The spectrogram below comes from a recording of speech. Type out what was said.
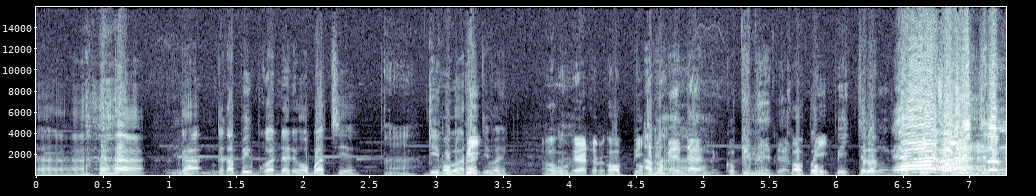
Eh, Enggak, enggak tapi bukan dari obat sih ya. Heeh. Di luar Kopi. aja baik. Oh, kira ke kopi. Kopi Apa? Medan, kopi Medan. Kopi. Kopi celeng. Kopi Ah, celeng. kopi celeng.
